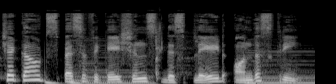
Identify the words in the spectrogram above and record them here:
Check out specifications displayed on the screen.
